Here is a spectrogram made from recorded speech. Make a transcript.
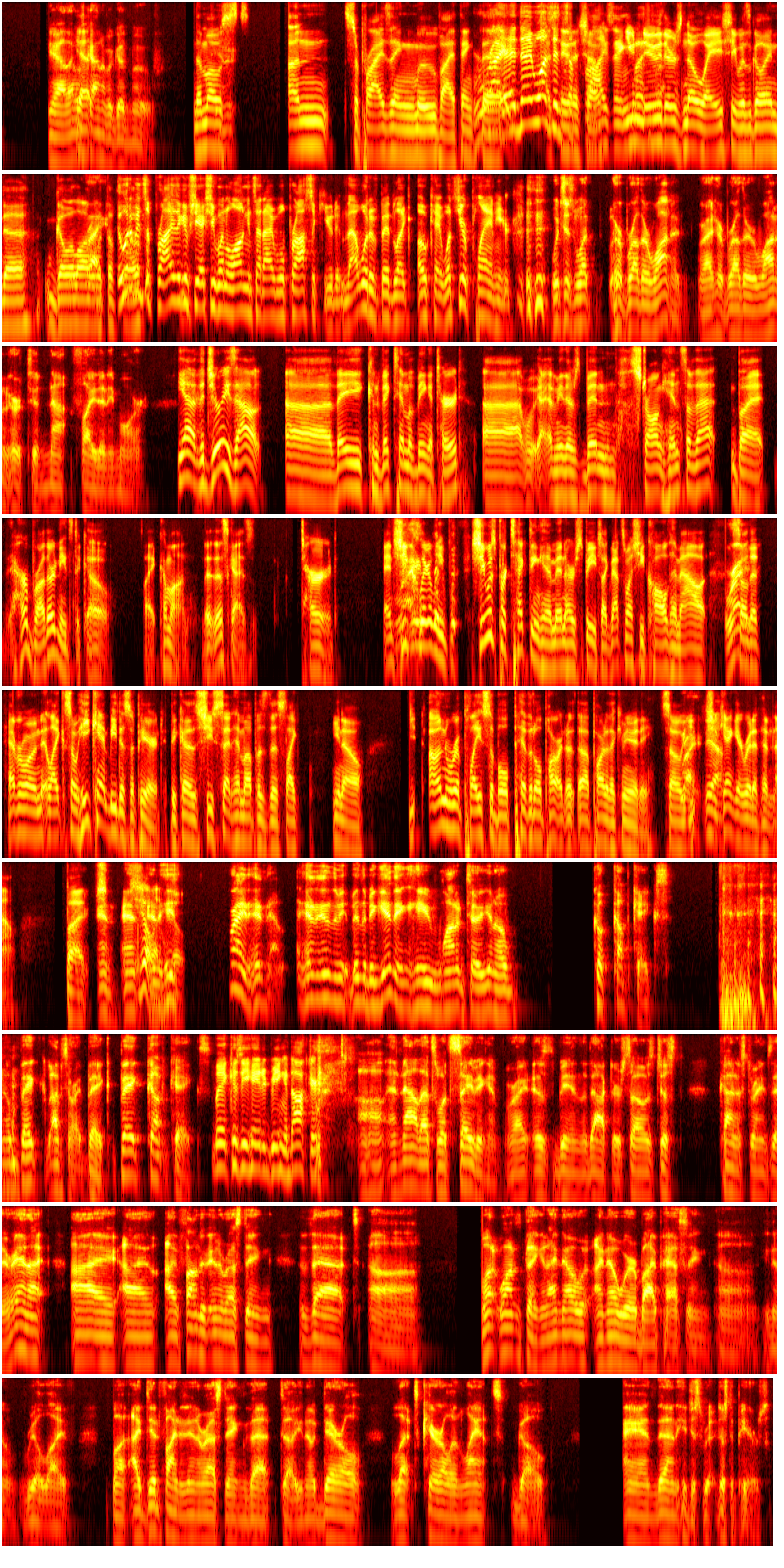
yeah, that was Yeah. kind of a good move. The most unsurprising move, I think. That Right. It, it wasn't I'd say the show. surprising. You but- knew there's no way she was going to go along Right. with the. It would have been surprising if she actually went along and said, "I will prosecute him." That would have been like, okay, what's your plan here? Which is what her brother wanted, right? Her brother wanted her to not fight anymore. Yeah, the jury's out. Uh, they convict him of being a turd. Uh, I mean, there's been strong hints of that, but her brother needs to go. Like, come on, this guy's turd. And she Right. clearly she was protecting him in her speech. Like that's why she called him out, Right. so that everyone like so he can't be disappeared because she set him up as this like you know unreplaceable pivotal part of, uh, part of the community. So you- Right. she can't get rid of him now. But And and, she'll and let he's go. right. And, and in the in the beginning, he wanted to, you know, cook cupcakes. you know, bake. I'm sorry, bake bake cupcakes. Because he hated being a doctor. Uh-huh. And now that's what's saving him, right? Is being the doctor. So it's just kind of strange there. And I I I I found it interesting that uh one one thing, and I know I know we're bypassing uh, you know, real life, but I did find it interesting that uh, you know, Daryl lets Carol and Lance go, and then he just just appears.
